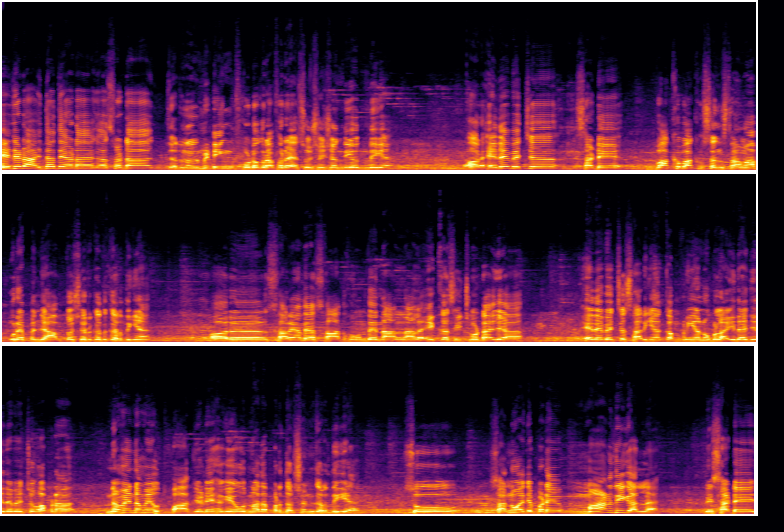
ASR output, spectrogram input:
ਇਹ ਜਿਹੜਾ ਅੱਜ ਦਾ ਦਿਹਾੜਾ ਹੈਗਾ ਸਾਡਾ ਜਰਨਲ ਮੀਟਿੰਗ ਫੋਟੋਗ੍ਰਾਫਰ ਐਸੋਸੀਏਸ਼ਨ ਦੀ ਹੁੰਦੀ ਹੈ। ਔਰ ਇਹਦੇ ਵਿੱਚ ਸਾਡੇ ਵੱਖ-ਵੱਖ ਸੰਸਥਾਵਾਂ ਪੂਰੇ ਪੰਜਾਬ ਤੋਂ ਸ਼ਿਰਕਤ ਕਰਦੀਆਂ। ਔਰ ਸਾਰਿਆਂ ਦੇ ਸਾਥ ਹੋਣ ਦੇ ਨਾਲ ਨਾਲ ਇੱਕ ਅਸੀਂ ਛੋਟਾ ਜਿਹਾ ਇਹਦੇ ਵਿੱਚ ਸਾਰੀਆਂ ਕੰਪਨੀਆਂ ਨੂੰ ਬੁਲਾਈਦਾ ਜਿਹਦੇ ਵਿੱਚ ਉਹ ਆਪਣਾ ਨਵੇਂ-ਨਵੇਂ ਉਤਪਾਦ ਜਿਹੜੇ ਹੈਗੇ ਉਹਨਾਂ ਦਾ ਪ੍ਰਦਰਸ਼ਨ ਕਰਦੀ ਹੈ। ਸੋ ਸਾਨੂੰ ਅੱਜ ਬੜੇ ਮਾਣ ਦੀ ਗੱਲ ਹੈ ਵੀ ਸਾਡੇ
